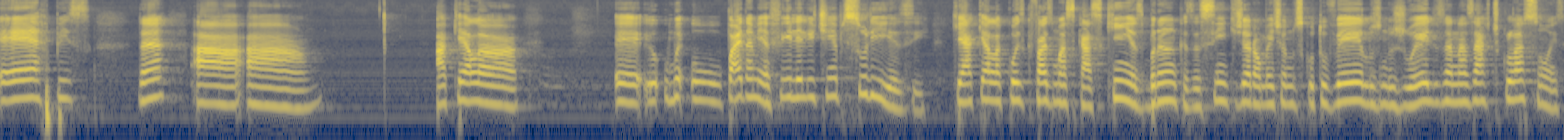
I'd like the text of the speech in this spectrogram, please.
herpes, né? a, a, aquela. É, o, o, pai da minha filha ele tinha psoríase, que é aquela coisa que faz umas casquinhas brancas assim, que geralmente é nos cotovelos, nos joelhos, é nas articulações.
